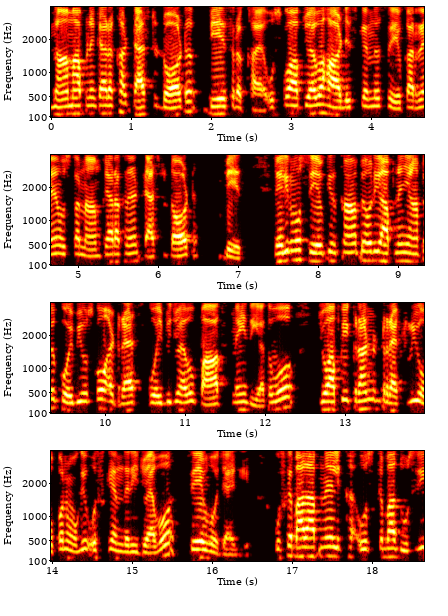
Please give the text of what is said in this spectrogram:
नाम आपने क्या रखा? टेस्ट डॉट बेस रखा है। उसको आप जो है वो हार्ड डिस्क के अंदर सेव कर रहे हैं। उसका नाम क्या रखना है? टेस्ट डॉट बेस लेकिन वो सेव किस कहाँ पे हो रही है? आपने यहाँ पे कोई भी उसको एड्रेस कोई भी जो है वो पाथ नहीं दिया तो वो जो आपकी करंट डायरेक्टरी ओपन होगी, उसके अंदर ही जो है वो सेव हो जाएगी। उसके बाद आपने लिखा, उसके बाद दूसरी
